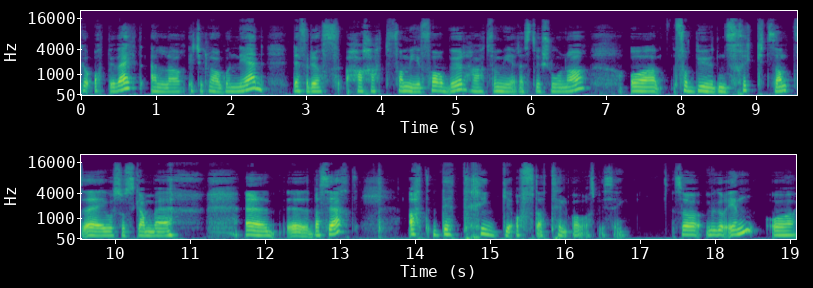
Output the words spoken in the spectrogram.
går opp i vekt eller ikke klarer å gå ned, det er fordi de har hatt for mye forbud, har hatt for mye restriksjoner. Og forbuden frykt sant, er jo så skammebasert. At det trigger ofte til overspising. Så vi går inn og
